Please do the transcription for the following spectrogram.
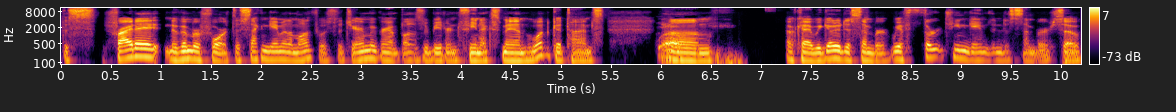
this Friday, November fourth, the second game of the month was the Jerami Grant buzzer beater in Phoenix. Man, what good times! Um, okay, we go to December. We have 13 games in December, so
